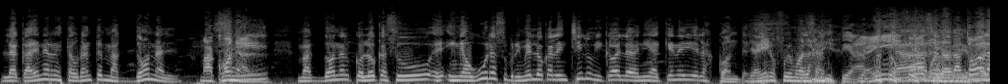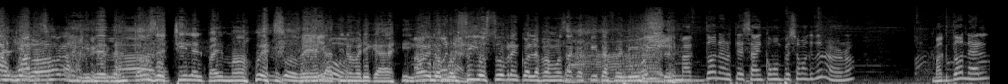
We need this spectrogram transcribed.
la cadena de restaurantes McDonald's. McDonald's. Sí, McDonald's coloca su, eh, inaugura su primer local en Chile ubicado en la avenida Kennedy de las Condes. Y ahí nos fuimos a la Santiago. Y ahí Claro, todas- McDonald's todas las guapas Y desde Claro. entonces Chile el país más obeso de. Latinoamérica. Y- No, y los bolsillos sufren con la famosa cajita feliz. Oye, y McDonald's, ¿ustedes saben cómo empezó McDonald's o no? McDonald's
